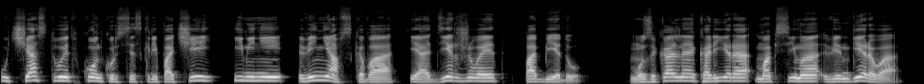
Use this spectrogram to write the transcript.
участвует в конкурсе скрипачей имени Винявского и одерживает победу. Музыкальная карьера Максима Венгерова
